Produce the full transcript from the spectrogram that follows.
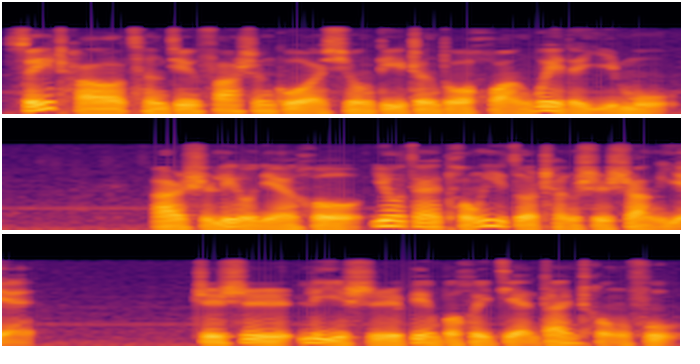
隋朝曾经发生过兄弟争夺皇位的一幕，二十六年后又在同一座城市上演，只是历史并不会简单重复。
